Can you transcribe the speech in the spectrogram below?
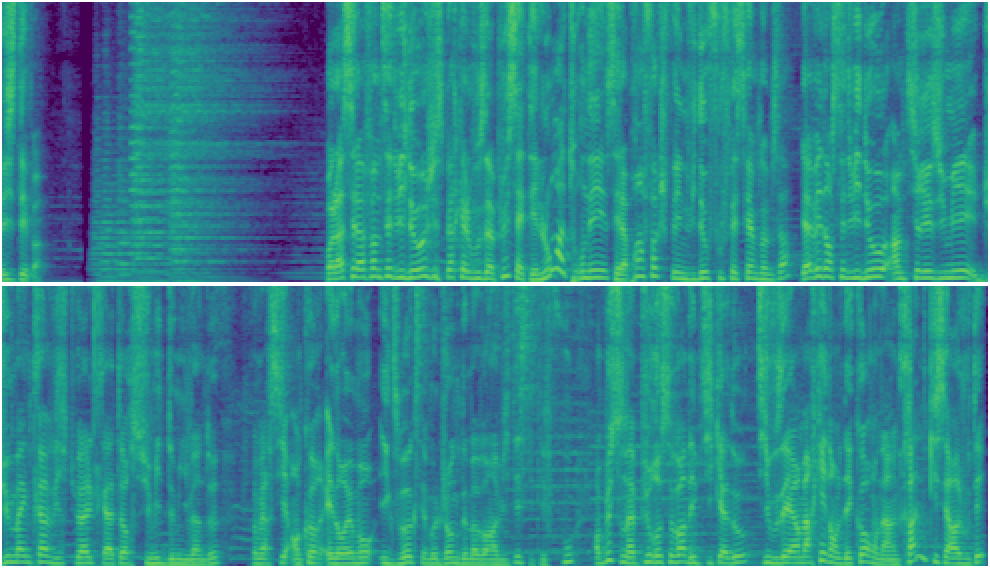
N'hésitez pas. Voilà, c'est la fin de cette vidéo. J'espère qu'elle vous a plu. Ça a été long à tourner. C'est la première fois que je fais une vidéo full facecam comme ça. Il y avait dans cette vidéo un petit résumé du Minecraft Virtual Creator Summit 2022. Je remercie encore énormément Xbox et Mojang de m'avoir invité, c'était fou. En plus, on a pu recevoir des petits cadeaux. Si vous avez remarqué, dans le décor, on a un crâne qui s'est rajouté.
